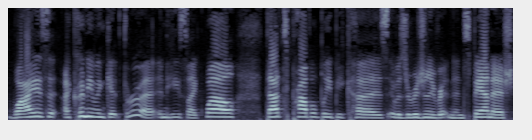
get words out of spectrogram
Why is it I couldn't even get through it. And he's like well that's probably because it was originally written in Spanish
